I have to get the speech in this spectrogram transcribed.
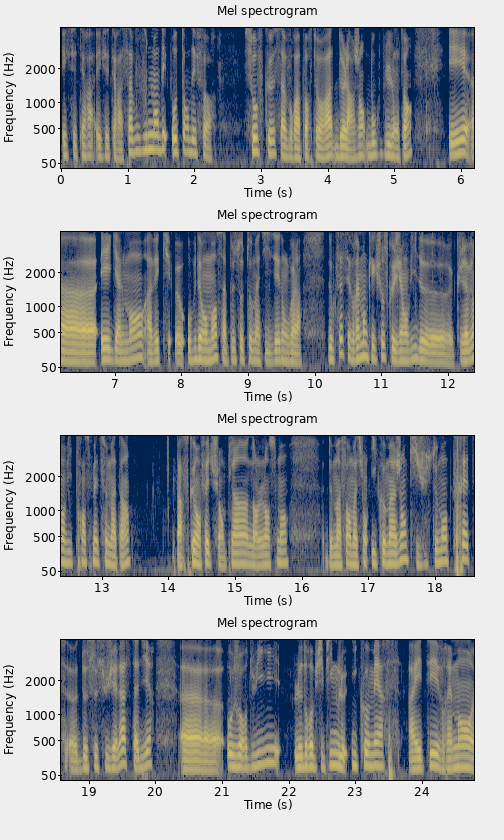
etc., etc. Ça va vous demander autant d'efforts. Sauf que ça vous rapportera de l'argent beaucoup plus longtemps. Et, euh, également, avec, euh, au bout d'un moment, ça peut s'automatiser. Donc voilà. Donc ça, c'est vraiment quelque chose que j'ai envie de, que j'avais envie de transmettre ce matin parce que en fait je suis en plein dans le lancement de ma formation e agent qui justement traite euh, de ce sujet-là, c'est-à-dire aujourd'hui le dropshipping, le e-commerce a été vraiment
